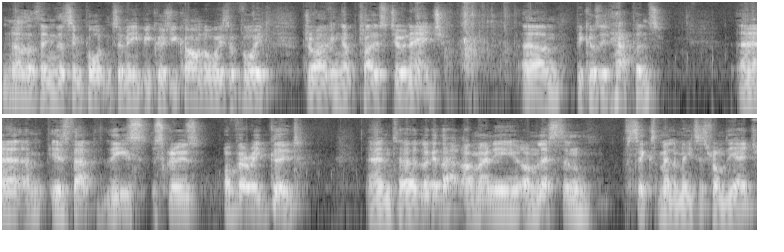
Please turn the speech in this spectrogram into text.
Another thing that's important to me because you can't always avoid driving up close to an edge um, because it happens um, is that these screws are very good. And uh, look at that, I'm only, I'm less than six millimeters from the edge.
